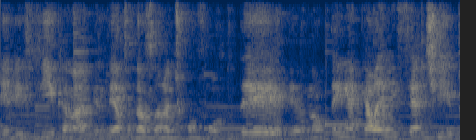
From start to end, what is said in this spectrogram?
ele fica na, dentro da zona de conforto dele, não tem aquela iniciativa.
